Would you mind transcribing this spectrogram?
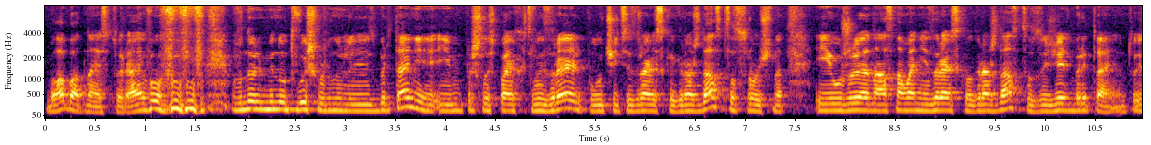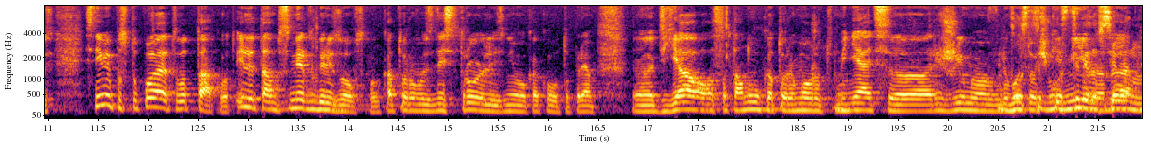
была бы одна история. А его в ноль минут вышвырнули из Британии, и ему пришлось поехать в Израиль, получить израильское гражданство срочно, и уже на основании израильского гражданства заезжать в Британию. То есть с ними поступают вот так вот. Или там смерть Березовского, которого здесь строили из него какого-то прям э, дьявола, сатану, который может менять э, режимы в любой Власть, точке мира. Да.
